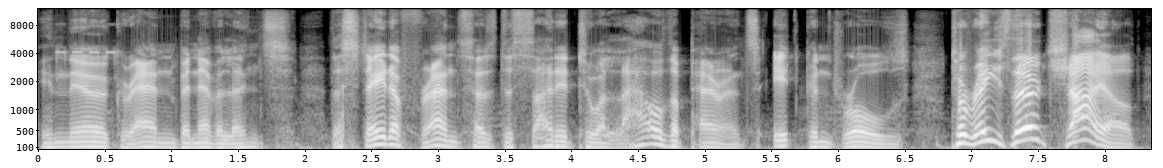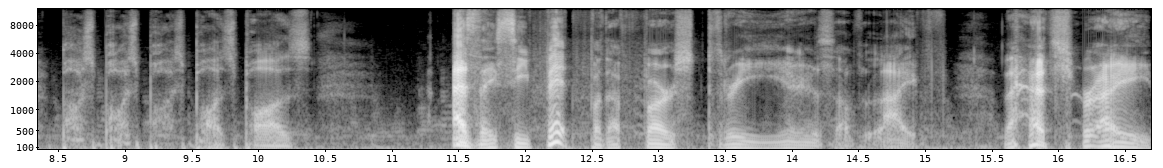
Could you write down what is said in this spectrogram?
In their grand benevolence, the state of France has decided to allow the parents it controls to raise their child. Pause, pause, pause, pause, pause. As they see fit for the first three years of life. That's right.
